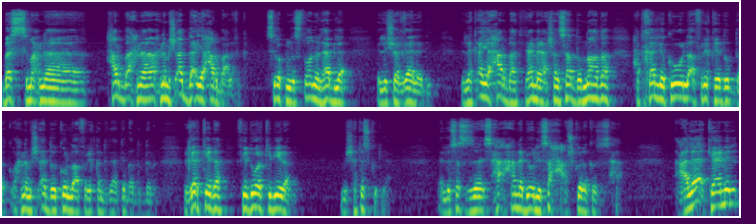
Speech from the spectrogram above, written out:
بس ما إحنا حرب إحنا إحنا مش قد أي حرب على فكرة. سيبك من الاسطوانة الهبلة اللي شغالة دي. لك أي حرب هتتعمل عشان سد النهضة هتخلي كل أفريقيا ضدك وإحنا مش قد كل أفريقيا أنت هتبقى ضدنا. غير كده في دول كبيرة مش هتسكت يعني. الأستاذ إسحاق حنا بيقول لي صح أشكرك يا أستاذ إسحاق. علاء كامل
